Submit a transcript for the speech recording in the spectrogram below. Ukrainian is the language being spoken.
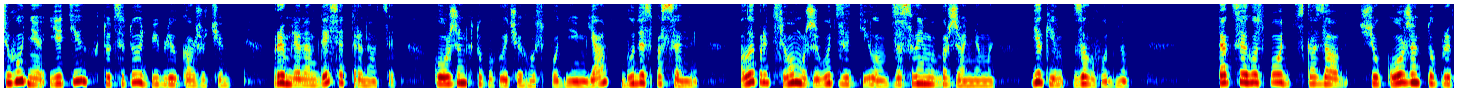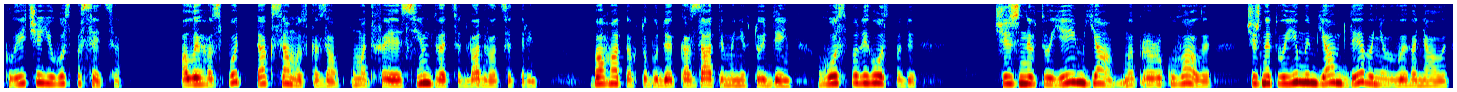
Сьогодні є ті, хто цитують Біблію, кажучи Римлянам 10.13 Кожен, хто покличе Господнє ім'я, буде спасений, але при цьому живуть за тілом, за своїми бажаннями, яким завгодно. Так це Господь сказав, що кожен, хто прикличе його, спасеться. Але Господь так само сказав у Матфея 7, 22, 23. Багато хто буде казати мені в той день, Господи, Господи, чи ж не в Твоє ім'я ми пророкували, чи ж не Твоїм ім'ям девонів виганяли,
